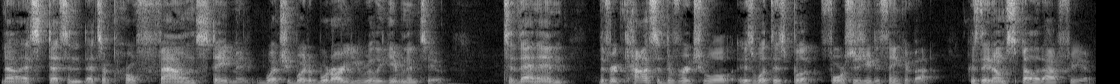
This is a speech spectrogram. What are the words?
No, that's that's a, that's a profound statement. What you, what what are you really giving it to? To that end, the very concept of ritual is what this book forces you to think about because they don't spell it out for you.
